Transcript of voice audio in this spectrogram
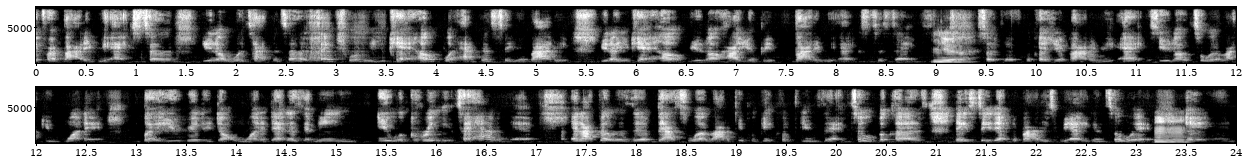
if her body reacts to you know what's happened to her sexually. You can't help what happens to your body. You know, you can't help you know how your body reacts to sex. Yeah, So just because your body reacts, you know, to it like you want it, but you really don't want it, that doesn't mean you agree to having it. And I feel as if that's where a lot of people get confused at too, because they see that the body's reacting to it, hmm and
